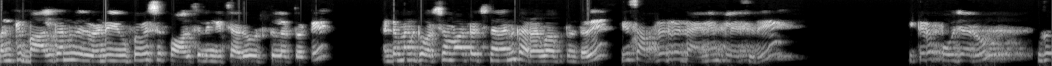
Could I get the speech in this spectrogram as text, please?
మనకి బాల్కన్ చూడండి. యూపీవీసీ ఫాల్ సీలింగ్ ఇచ్చారు వుడ్ కలర్ తోటి. అంటే మనకి వర్షం వాటర్ వచ్చినా కానీ ఖరాబ్ అవుతుంటది ఇది సపరేట్గా డైనింగ్ ప్లేస్ ఇది. ఇక్కడ పూజా రూమ్ ఇక్కడ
